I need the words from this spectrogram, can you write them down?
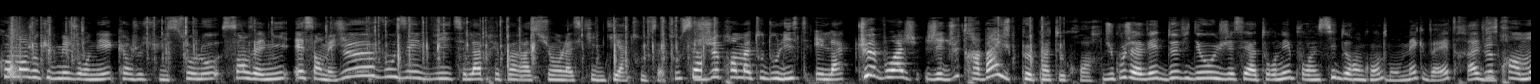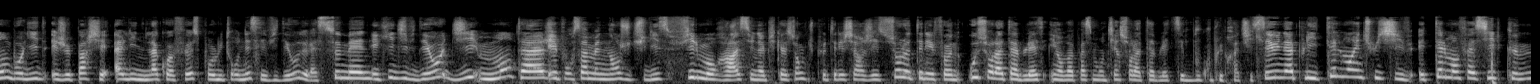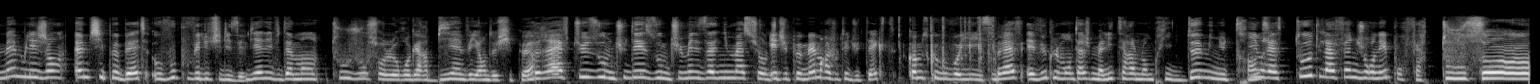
Comment j'occupe mes journées quand je suis solo, sans amis et sans mec Je vous évite la préparation, la skincare, tout ça, tout ça. Je prends ma to-do list et là, que vois-je? J'ai du travail, je peux pas te croire. Du coup, j'avais deux vidéos UGC à tourner pour un site de rencontre. Mon mec va être ravi. Je prends mon bolide et je pars chez Aline, la coiffeuse, pour lui tourner ses vidéos de la semaine. Et qui dit vidéo dit montage. Et pour ça, maintenant, j'utilise Filmora. C'est une application que tu peux télécharger sur le téléphone ou sur la tablette. Et on va pas se mentir, sur la tablette, c'est beaucoup plus pratique. C'est une appli tellement intuitive et tellement facile que même les gens un petit peu bêtes, vous pouvez l'utiliser. Bien évidemment, toujours sur le regard bienveillant de shipper. Bref, tu zoomes, tu dézoomes, tu mets des animations et tu peux même rajouter du texte, comme ce que vous voyez ici. Bref, et vu que le montage m'a littéralement pris 2 minutes 30, il me reste toute la fin de journée pour faire tout ça.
